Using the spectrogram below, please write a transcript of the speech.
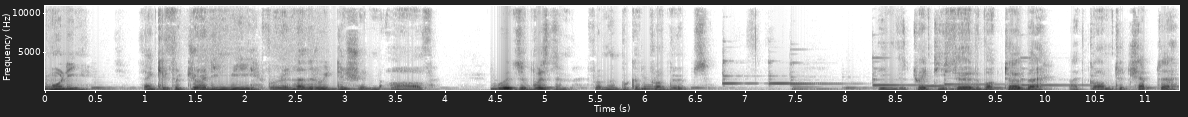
morning. Thank you for joining me for another edition of Words of Wisdom from the Book of Proverbs. Being the 23rd of October, I've gone to chapter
